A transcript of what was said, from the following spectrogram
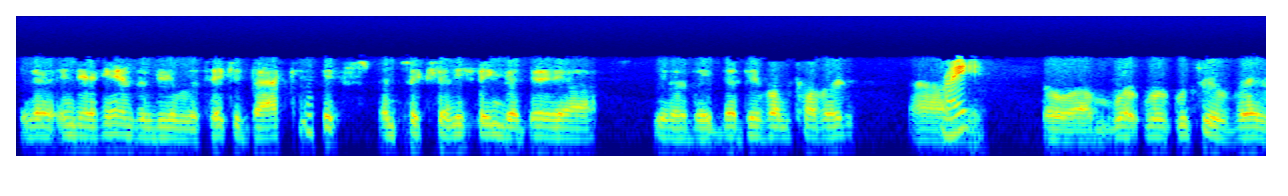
you know, in their hands and be able to take it back and fix anything that they, uh, you know, they, that they've uncovered. Um, Right. So um, we're, we're, we feel very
